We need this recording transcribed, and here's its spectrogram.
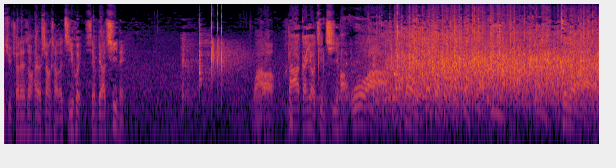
许川南松还有上场的机会，先不要气馁。哇哦，拉杆要进七号，哇，这个。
